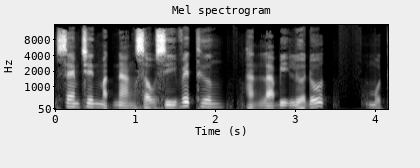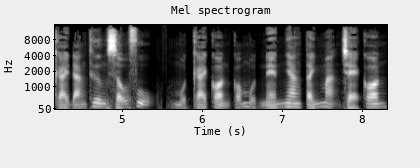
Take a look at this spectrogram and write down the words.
xem trên mặt nàng xấu xí vết thương, hẳn là bị lửa đốt. Một cái đáng thương xấu phụ, một cái còn có một nén nhang tánh mạng trẻ con,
